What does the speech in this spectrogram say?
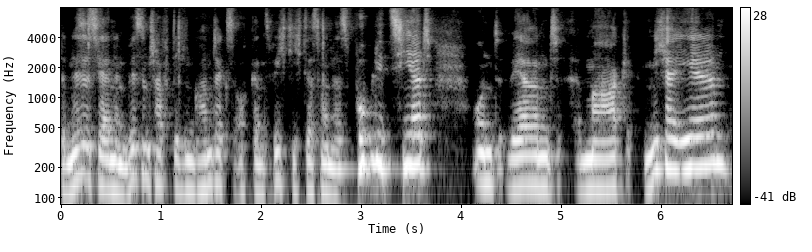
dann ist es ja in einem wissenschaftlichen Kontext auch ganz wichtig, dass man das publiziert. Und während Marc Michael,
